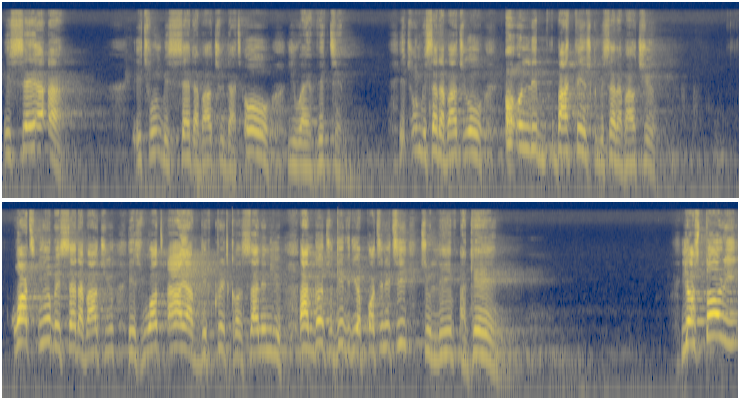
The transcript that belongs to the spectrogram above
He uh-uh. It won't be said about you that, oh, you were a victim. It won't be said about you, oh, only bad things could be said about you. What will be said about you is what I have decreed concerning you. I'm going to give you the opportunity to live again. Your story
